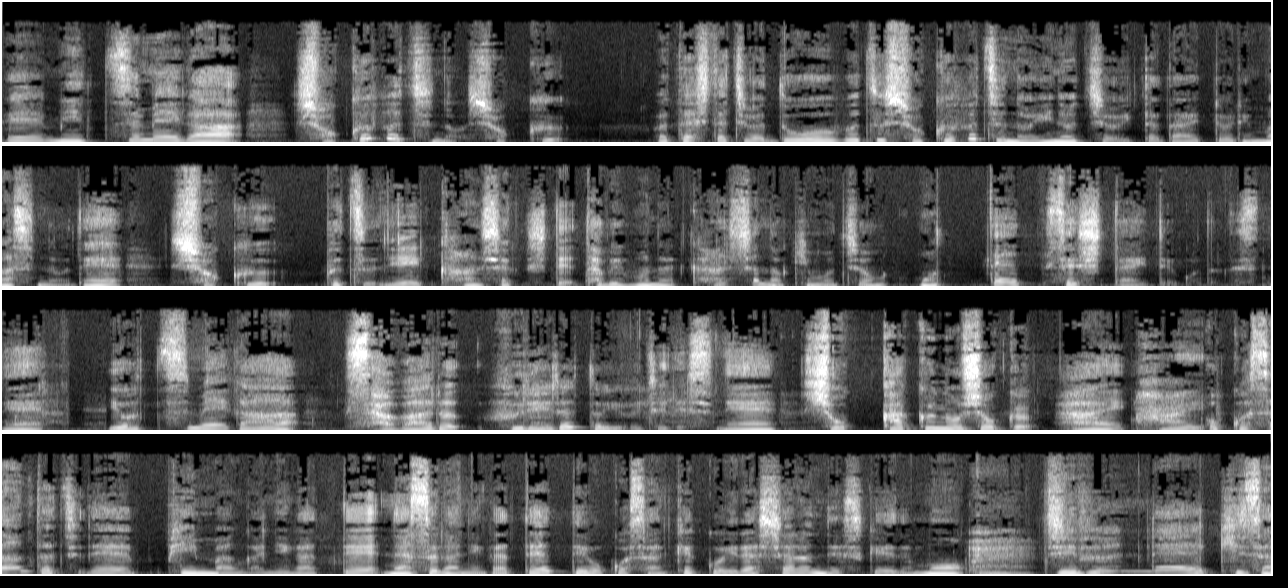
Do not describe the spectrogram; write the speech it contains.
で、三つ目が植物の食。私たちは動物植物の命をいただいておりますので、植物に感謝して、食べ物に感謝の気持ちを持って接したいということですね。四つ目が、触る、触れるという字ですね。触覚の触。はい。はい。お子さんたちでピーマンが苦手、ナスが苦手っていうお子さん結構いらっしゃるんですけれども、自分で刻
